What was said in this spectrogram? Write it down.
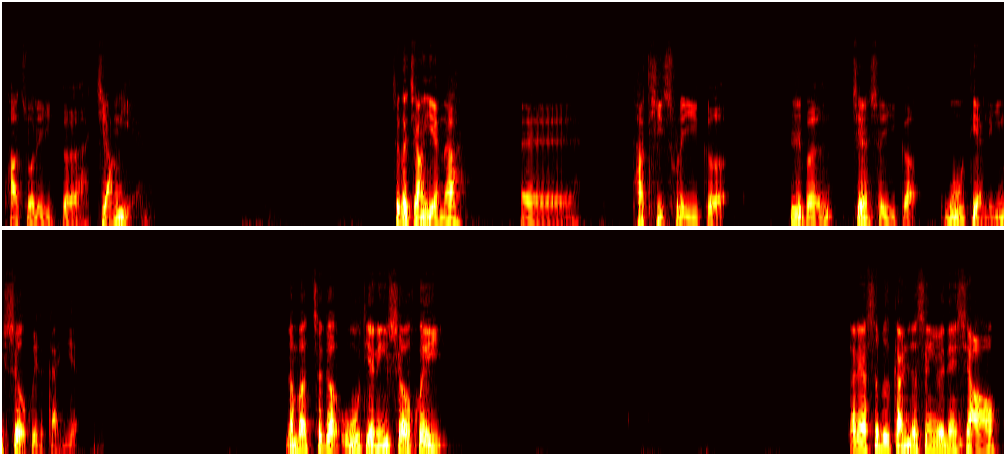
他做了一个讲演。这个讲演呢，呃，他提出了一个。日本建设一个五点零社会的概念。那么，这个五点零社会，大家是不是感觉到声音有点小？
